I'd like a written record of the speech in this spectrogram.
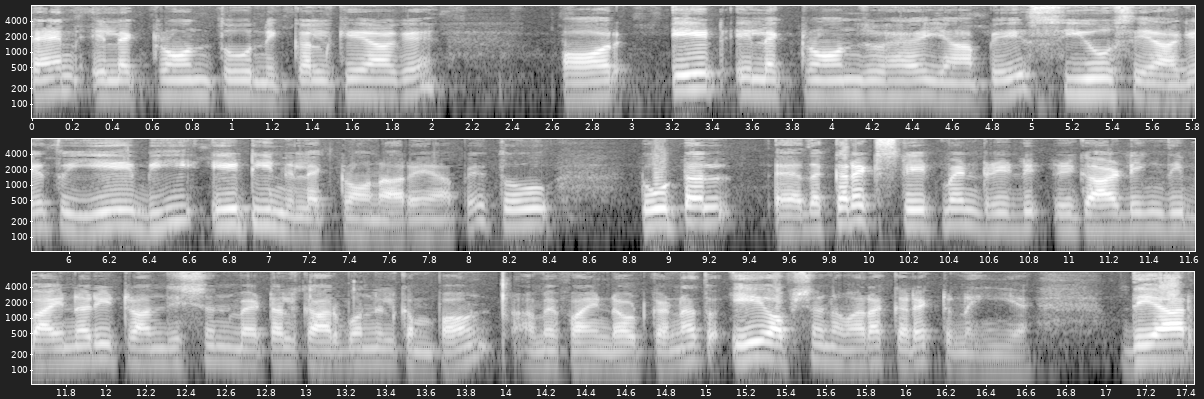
टेन इलेक्ट्रॉन तो निकल के आ गए। और एट इलेक्ट्रॉन जो है यहाँ पे सीओ से आ गए तो ये भी एटीन इलेक्ट्रॉन आ रहे हैं यहाँ पे। तो total the correct statement regarding the binary transition metal carbonyl compound हमें फाइंड आउट करना। तो ए ऑप्शन हमारा करेक्ट नहीं है। They are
